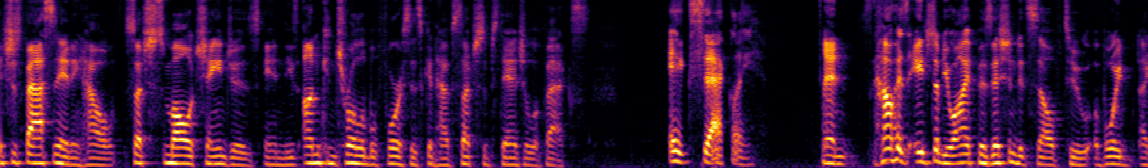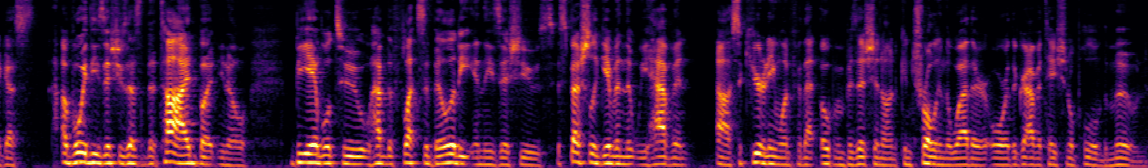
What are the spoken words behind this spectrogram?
it's just fascinating how such small changes in these uncontrollable forces can have such substantial effects. Exactly. And how has HWI positioned itself to avoid, I guess, avoid these issues as the tide, but you know, be able to have the flexibility in these issues, especially given that we haven't uh, secured anyone for that open position on controlling the weather or the gravitational pull of the moon.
